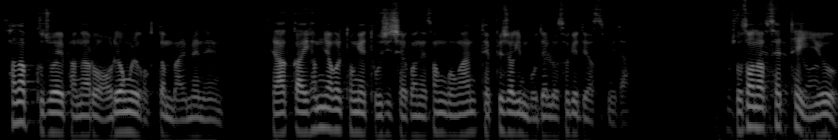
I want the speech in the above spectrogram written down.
산업 구조의 변화로 어려움을 겪던 말매는 대학가의 협력을 통해 도시 재건에 성공한 대표적인 모델로 소개되었습니다. 조선업 쇠퇴 이후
